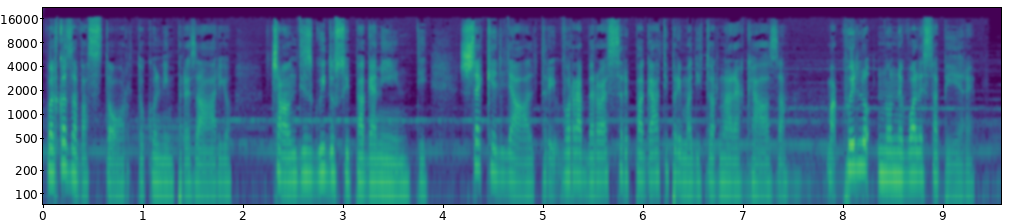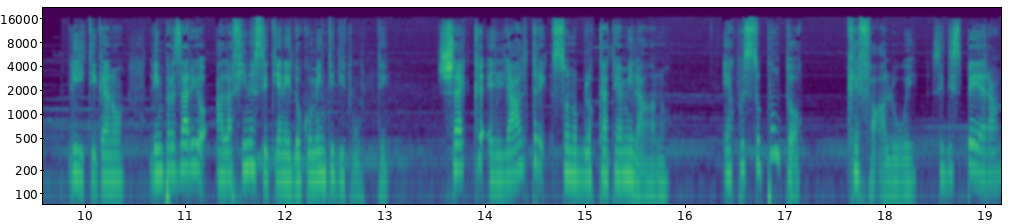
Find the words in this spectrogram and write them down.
Qualcosa va storto con l'impresario. C'ha un disguido sui pagamenti. Sa che gli altri vorrebbero essere pagati prima di tornare a casa, ma quello non ne vuole sapere. Litigano, l'impresario alla fine si tiene i documenti di tutti. Sheck e gli altri sono bloccati a Milano. E a questo punto che fa lui? Si dispera?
